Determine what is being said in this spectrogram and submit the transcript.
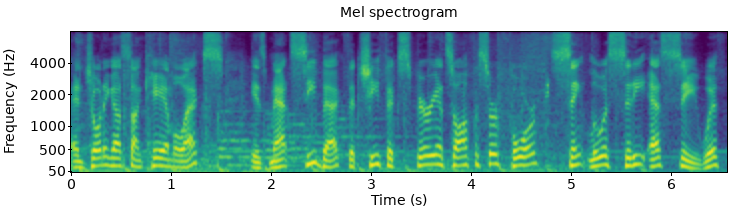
and joining us on KMOX is Matt Sebek, the Chief Experience Officer for St. Louis City SC, with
